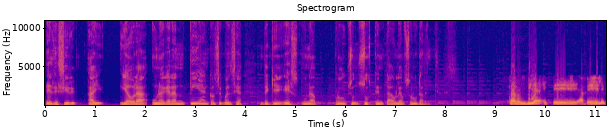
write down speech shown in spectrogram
Es decir, hay y habrá una garantía en consecuencia de que es una producción sustentable absolutamente. Claro, hoy día este APL,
